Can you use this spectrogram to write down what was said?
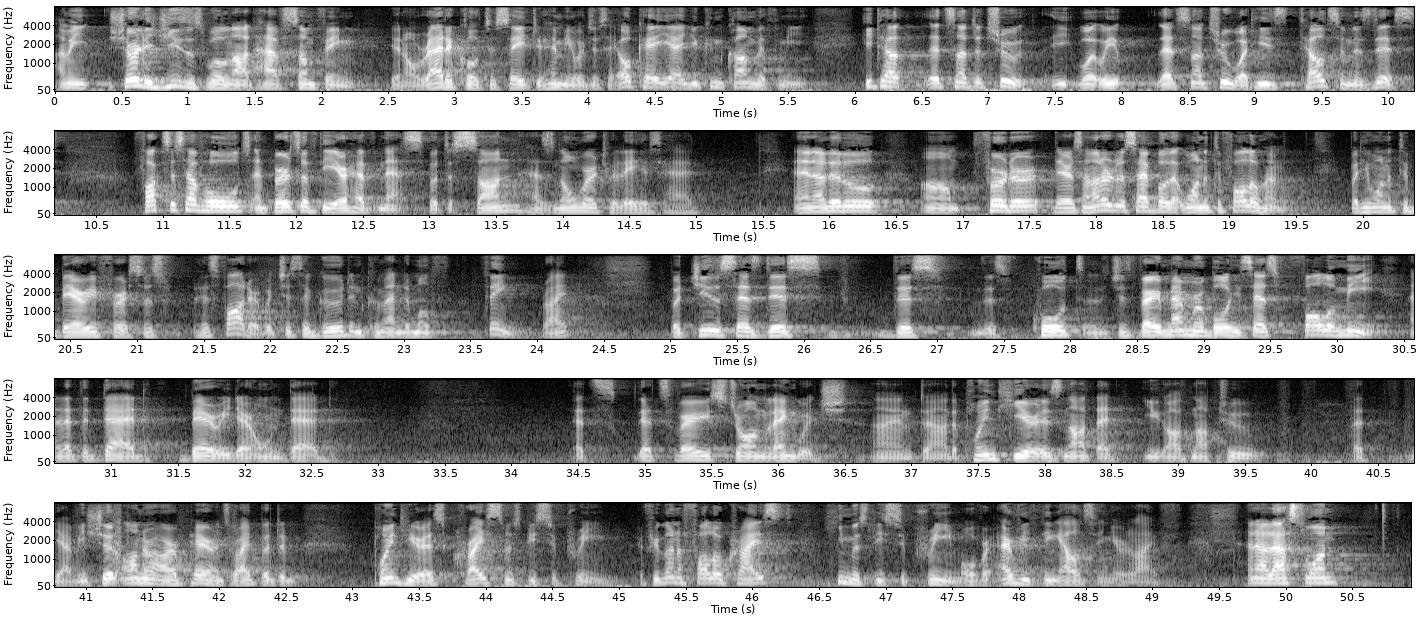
I mean, surely Jesus will not have something you know, radical to say to him. He would just say, okay, yeah, you can come with me. He tell, that's not the truth. He, what we, that's not true. What he tells him is this Foxes have holes and birds of the air have nests, but the Son has nowhere to lay his head. And a little um, further, there's another disciple that wanted to follow him, but he wanted to bury first his, his father, which is a good and commendable thing, right? But Jesus says this, this, this quote, which is very memorable. He says, Follow me and let the dead bury their own dead. That's, that's very strong language. And uh, the point here is not that you ought not to that, yeah, we should honor our parents, right? But the point here is Christ must be supreme. If you're going to follow Christ, he must be supreme over everything else in your life. And our last one,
